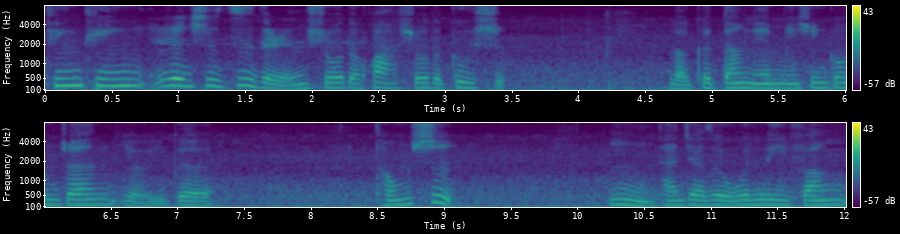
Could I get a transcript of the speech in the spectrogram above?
听听认识字的人说的话，说的故事。老柯当年明星工专有一个同事，嗯，他叫做温丽芳，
